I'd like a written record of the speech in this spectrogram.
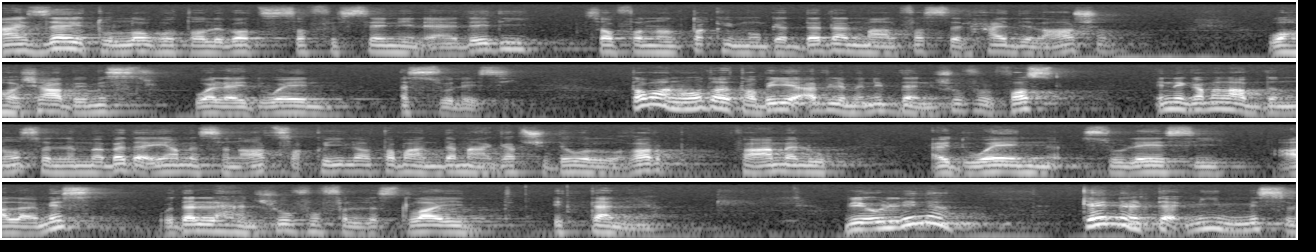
أعزائي طلاب وطالبات الصف الثاني الإعدادي سوف نلتقي مجددا مع الفصل الحادي العشر وهو شعب مصر والعدوان الثلاثي. طبعا وضع طبيعي قبل ما نبدأ نشوف الفصل إن جمال عبد الناصر لما بدأ يعمل صناعات ثقيلة طبعا ده ما عجبش دول الغرب فعملوا عدوان ثلاثي على مصر وده اللي هنشوفه في السلايد الثانية بيقول لنا كان لتأميم مصر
